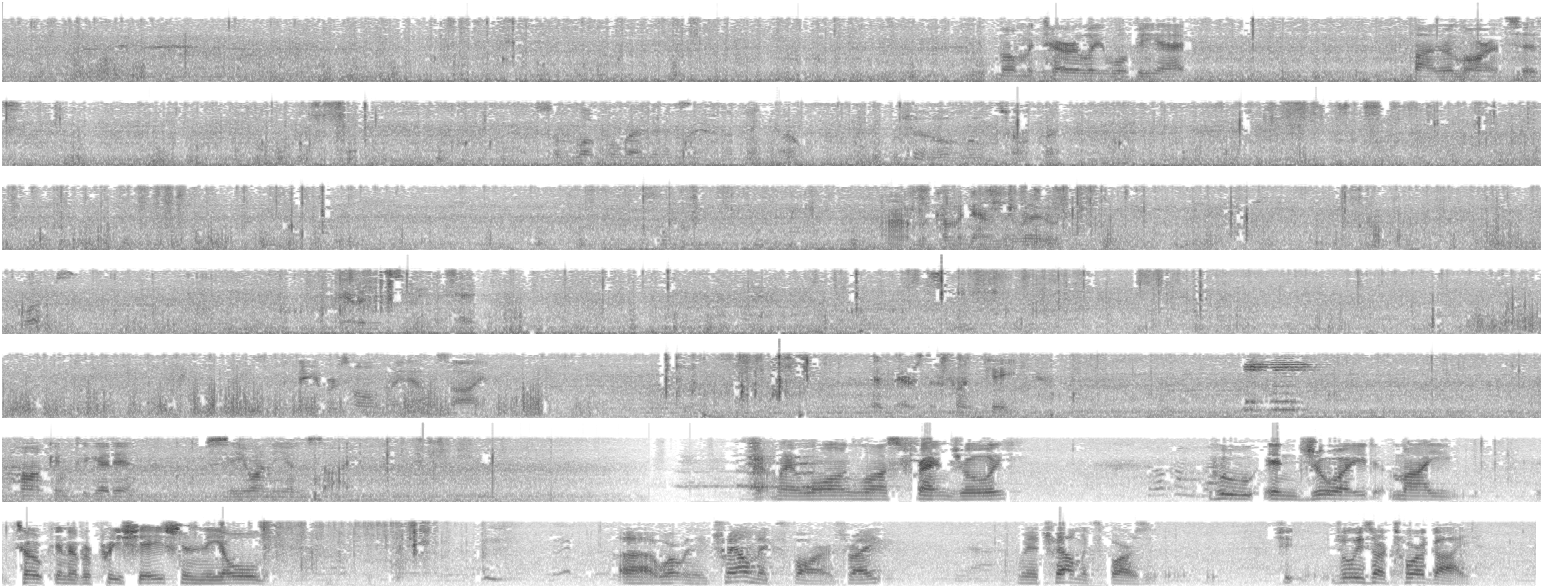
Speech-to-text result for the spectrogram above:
Momentarily we'll be at Father Lawrence's. Some local residents there, I think, go. A little, little something. Uh, we're coming down the road. Whoops. There it is, straight ahead. The neighbor's home right outside. And there's the front gate. Honking to get in. See you on the inside. Got my long lost friend Julie, who enjoyed my token of appreciation in the old, uh, what were they, trail mix bars, right? We had trail mix bars. She, Julie's our tour guide.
